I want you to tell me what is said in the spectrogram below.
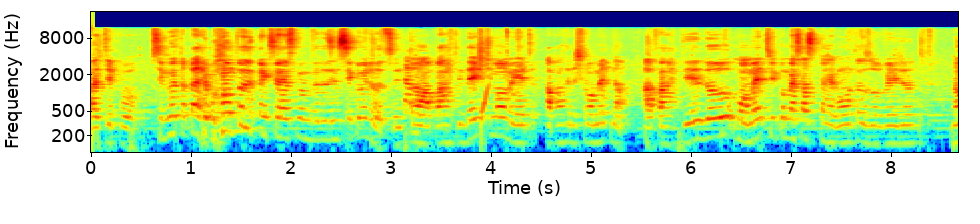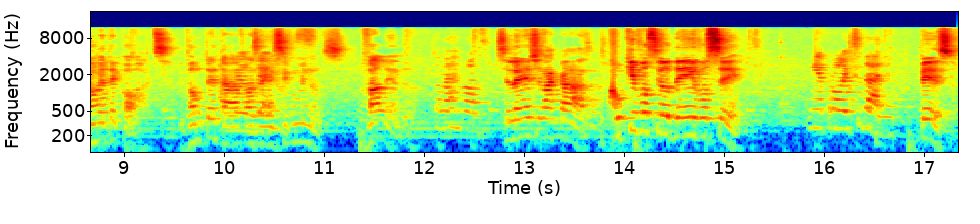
Não, é tipo 50 perguntas e tem que ser respondidas em 5 minutos. Então bom. a partir deste momento, a partir deste momento não, a partir do momento que começar as perguntas o vídeo não vai ter cortes. Vamos tentar Ah, meu fazer Deus. em 5 minutos. Valendo! Tô nervosa. Silêncio na casa. O que você odeia em você? Minha prolixidade. Peso.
